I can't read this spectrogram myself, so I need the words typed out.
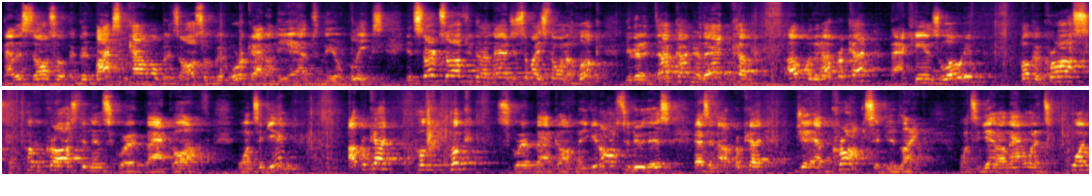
Now this is also a good boxing combo, but it's also a good workout on the abs and the obliques. It starts off, you're to imagine somebody's throwing a hook. You're going to duck under that and come up with an uppercut, backhands loaded, hook across, hook across, and then square it back off. Once again, uppercut, hook, hook, square it back off. Now you can also do this as an uppercut, jab, cross if you'd like. Once again on that one, it's one,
